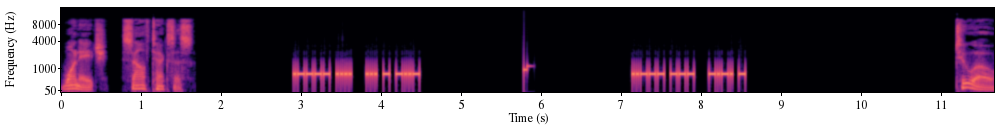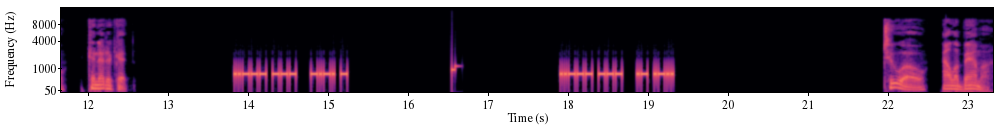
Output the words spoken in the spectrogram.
1H, South Texas. 2-O, Connecticut. 2-O, Alabama.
